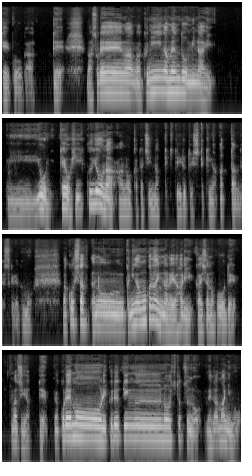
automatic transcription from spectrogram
傾向があって、まあ、それが、まあ、国が面倒を見ないように手を引くようなあの形になってきているという指摘があったんですけれども、まあ、こうしたあの国が動かないならやはり会社の方でまずやって、これもリクルーティングの一つの目玉にも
